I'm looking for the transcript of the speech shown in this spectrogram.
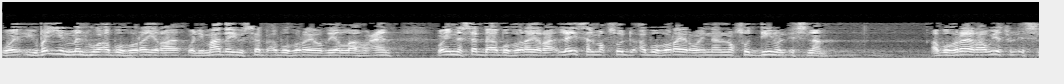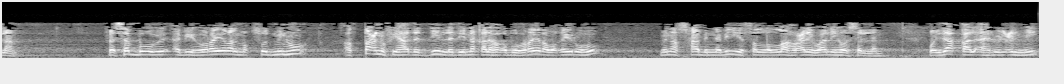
ويبين من هو أبو هريرة ولماذا يسب أبو هريرة رضي الله عنه. وإن سب أبو هريرة ليس المقصود أبو هريرة وإنما المقصود دين الإسلام. أبو هريرة راوية الإسلام. فسب أبي هريرة المقصود منه الطعن في هذا الدين الذي نقله أبو هريرة وغيره من أصحاب النبي صلى الله عليه وآله وسلم. وإذا قال أهل العلم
